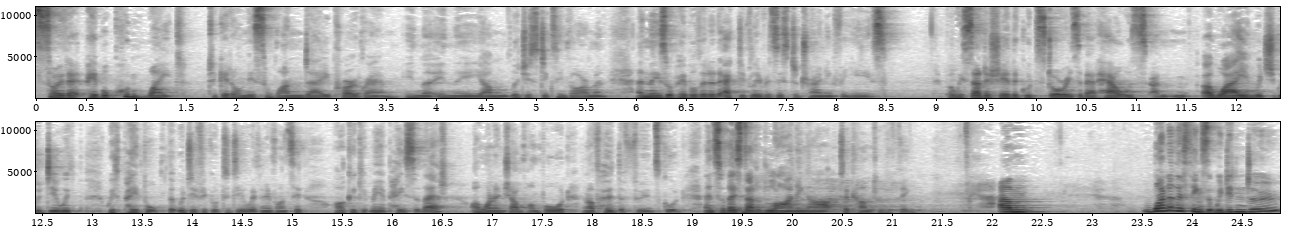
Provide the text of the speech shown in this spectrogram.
so that people couldn't wait to get on this one day program in the, in the um, logistics environment. And these were people that had actively resisted training for years. But we started to share the good stories about how it was um, a way in which you could deal with, with people that were difficult to deal with. And everyone said, oh, I could get me a piece of that. I want to jump on board, and I've heard the food's good. And so they started lining up to come to the thing. Um, one of the things that we didn't do,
